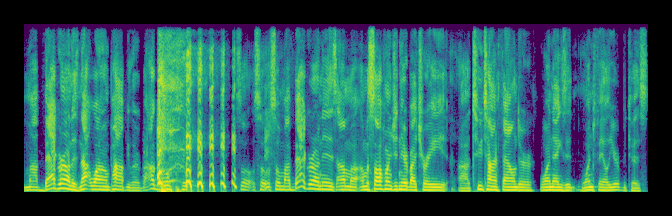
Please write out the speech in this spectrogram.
my background is not why I'm popular, but I'll go. so so so my background is I'm a I'm a software engineer by trade, uh, two time founder, one exit, one failure because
